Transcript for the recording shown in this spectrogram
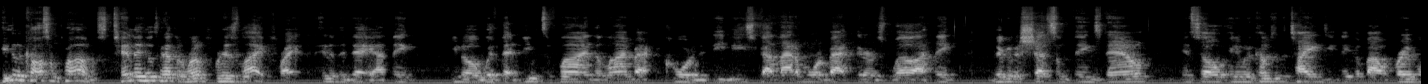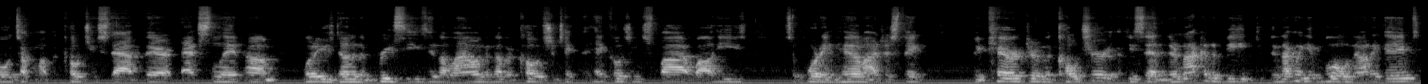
he's going to cause some problems. Tannehill's going to have to run for his life, right? At the end of the day, I think you know with that defensive line, the linebacker corps, the DBs, you got Lattimore back there as well. I think they're going to shut some things down. And so, and when it comes to the Titans, you think about Vrabel, talking about the coaching staff there, excellent. Um, what he's done in the preseason, allowing another coach to take the head coaching spot while he's supporting him. I just think the character and the culture, like you said, they're not going to be, they're not going to get blown out of games.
